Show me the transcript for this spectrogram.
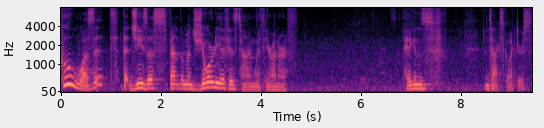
who was it that Jesus spent the majority of his time with here on earth? Pagans and tax collectors.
